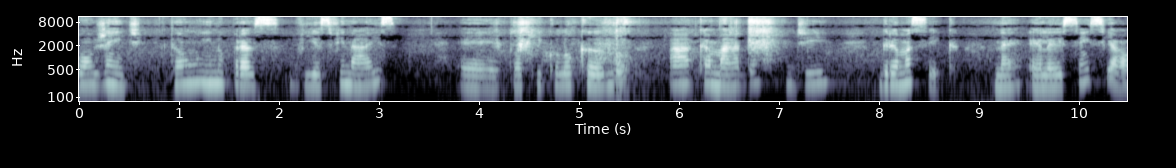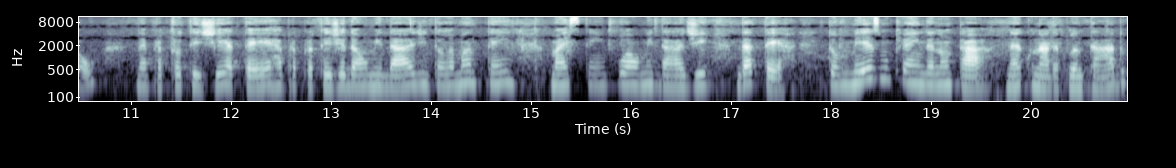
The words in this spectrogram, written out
Bom, gente, então indo para as vias finais, é, tô aqui colocando a camada de grama seca, né? Ela é essencial, né, para proteger a terra, para proteger da umidade, então ela mantém mais tempo a umidade da terra. Então, mesmo que ainda não tá, né, com nada plantado,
